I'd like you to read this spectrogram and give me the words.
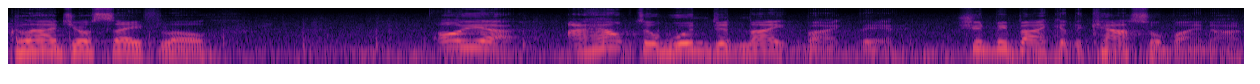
Glad you're safe, Lowell. Oh yeah, I helped a wounded knight back there. Should be back at the castle by now.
